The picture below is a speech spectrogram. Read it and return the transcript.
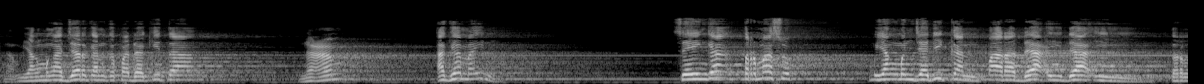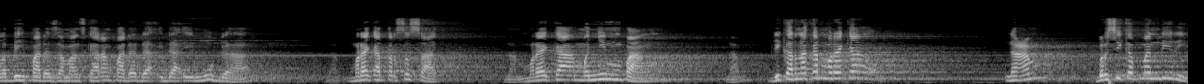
Nah, yang mengajarkan kepada kita naam agama ini. Sehingga termasuk yang menjadikan para dai-dai terlebih pada zaman sekarang pada dai-dai muda nah, mereka tersesat. Nah, mereka menyimpang dikarenakan mereka naam bersikap mandiri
